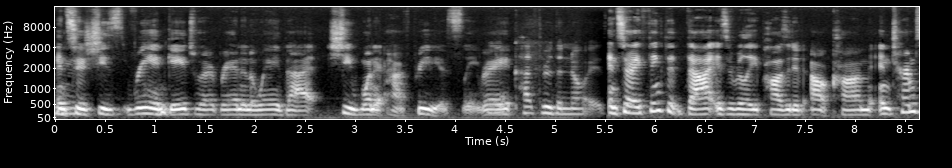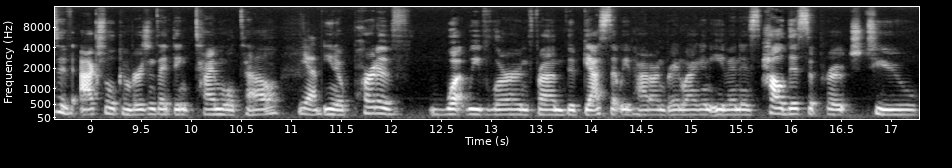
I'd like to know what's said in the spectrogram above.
and so she's re-engaged with our brand in a way that she wouldn't have previously, right? Cut through the noise. And so I think that that is a really positive outcome. In terms of actual conversions, I think time will tell. Yeah. You know, part of what we've learned from the guests that we've had on Brandwagon even is how this approach to,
